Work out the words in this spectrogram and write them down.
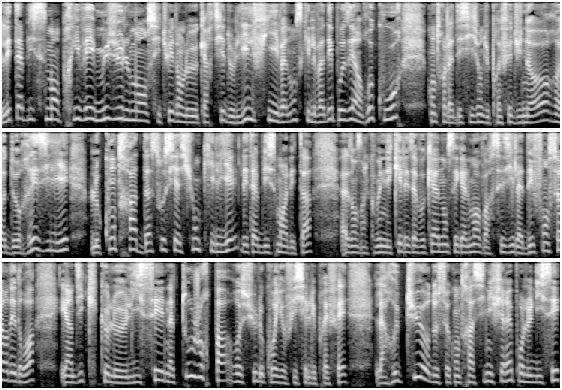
L'établissement privé musulman situé dans le quartier de l'Île-Five annonce qu'il va déposer un recours contre la décision du préfet du Nord de résilier le contrat d'association qui liait l'établissement à l'État. Dans un communiqué, les avocats annoncent également avoir saisi la défenseur des droits et indiquent que le lycée n'a toujours pas reçu le courrier officiel du préfet. La rupture de ce contrat signifierait pour le lycée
